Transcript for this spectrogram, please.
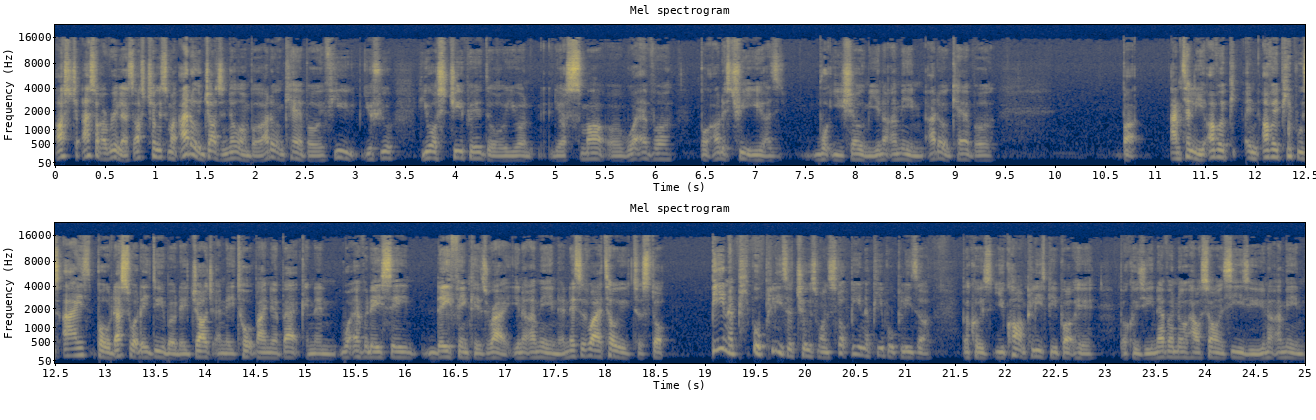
us, that's what I realized. Us chosen I don't judge no one, bro. I don't care, bro. If you if you you're stupid or you're you're smart or whatever, but I'll just treat you as what you show me. You know what I mean? I don't care, bro. I'm telling you, other in other people's eyes, bro, that's what they do, bro. They judge and they talk behind your back, and then whatever they say, they think is right. You know what I mean? And this is why I tell you to stop being a people pleaser. chose one. Stop being a people pleaser because you can't please people out here because you never know how someone sees you. You know what I mean?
